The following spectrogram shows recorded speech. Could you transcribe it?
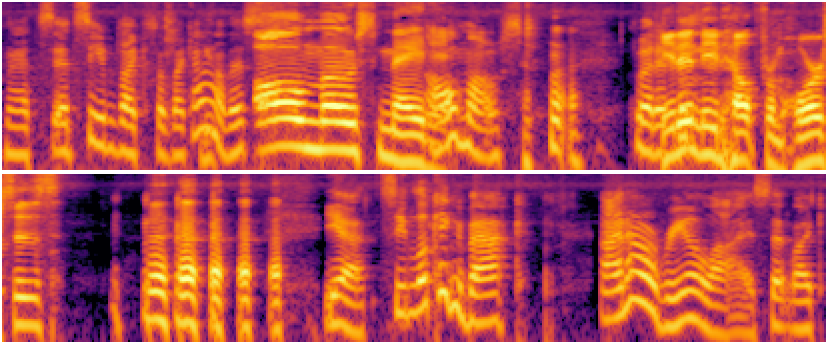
that's it. Seemed like so. I was like, oh, this almost made it. almost. But He didn't need help from horses. Yeah. See, looking back, I now realize that like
